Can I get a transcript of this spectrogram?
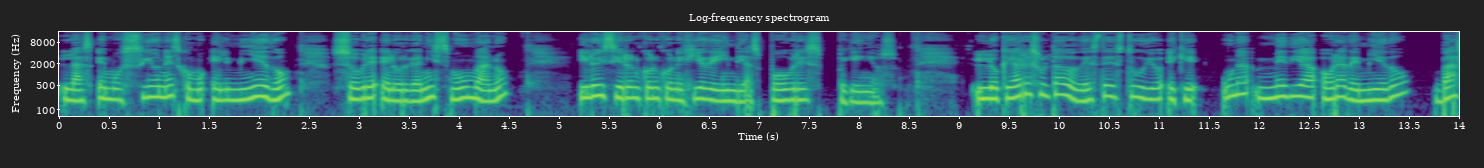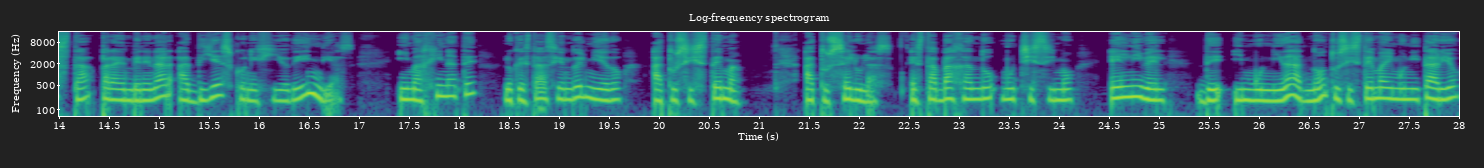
las emociones como el miedo sobre el organismo humano y lo hicieron con conejillo de indias, pobres, pequeños. Lo que ha resultado de este estudio es que una media hora de miedo basta para envenenar a 10 conejillos de indias. Imagínate lo que está haciendo el miedo a tu sistema, a tus células. Está bajando muchísimo el nivel de inmunidad, ¿no? Tu sistema inmunitario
